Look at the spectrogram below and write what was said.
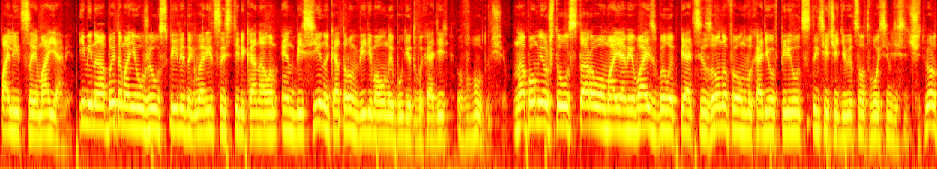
«Полиция Майами». Именно об этом они уже успели договориться с телеканалом NBC, на котором, видимо, он и будет выходить в будущем. Напомню, что у старого «Майами Вайс» было 5 сезонов, и он выходил в период с 1984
